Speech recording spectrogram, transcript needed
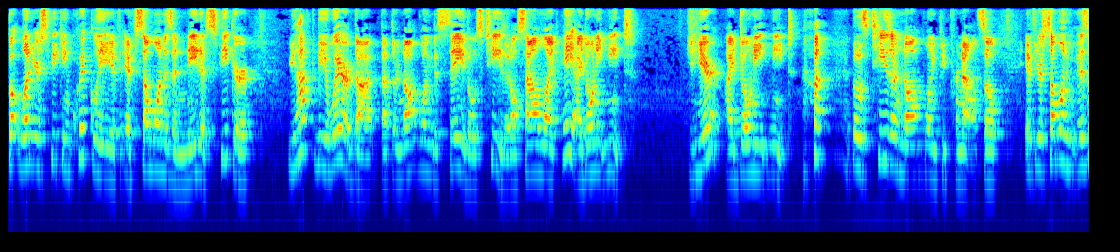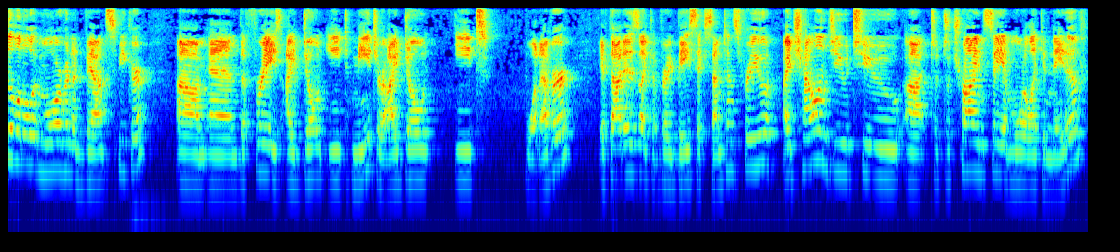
But when you're speaking quickly, if, if someone is a native speaker, you have to be aware of that, that they're not going to say those T's. It'll sound like, hey, I don't eat meat. Do you hear? I don't eat meat. those T's are not going to be pronounced. So if you're someone who is a little bit more of an advanced speaker, um, and the phrase, I don't eat meat, or I don't eat whatever, if that is like a very basic sentence for you, I challenge you to, uh, to, to try and say it more like a native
